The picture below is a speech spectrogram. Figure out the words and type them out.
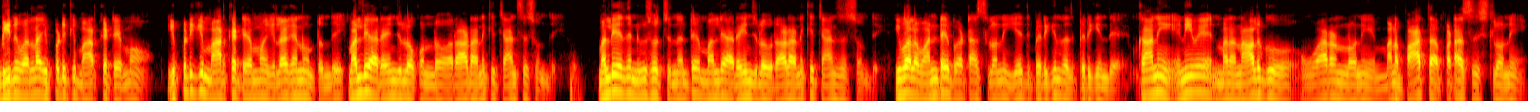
దీనివల్ల ఇప్పటికీ మార్కెట్ ఏమో ఇప్పటికీ మార్కెట్ ఏమో ఇలాగనే ఉంటుంది. మళ్ళీ ఆ రేంజ్లో కొండ రావడానికి ఛాన్సెస్ ఉంది. మళ్ళీ ఏదైనా న్యూస్ వచ్చిందంటే మళ్ళీ ఆ రేంజ్లో రావడానికి ఛాన్సెస్ ఉంది. ఇవాళ వన్ డే పటాస్లోని ఏది పెరిగింది అది పెరిగిందే. కానీ ఎనీవే మన నాలుగు వారంలోని మన పాత పటాసిస్లోని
